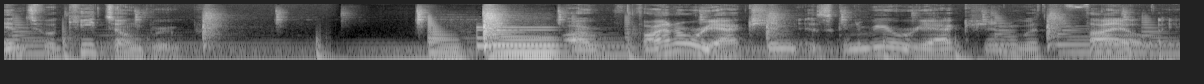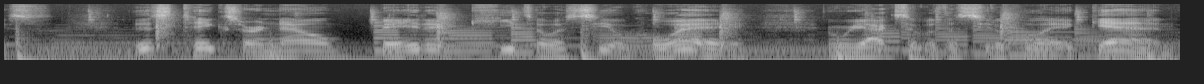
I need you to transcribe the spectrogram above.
into a ketone group. Our final reaction is going to be a reaction with thiolase. This takes our now beta keto ketoacetyl CoA and reacts it with acetyl CoA again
